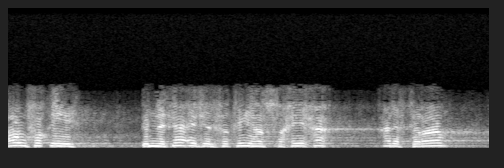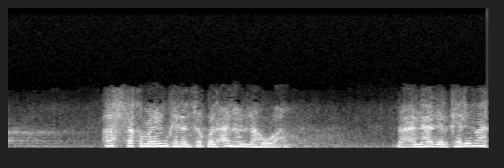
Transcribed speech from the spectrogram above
أو فقيه بالنتائج الفقهية الصحيحة هذا افتراض أصدق ما يمكن أن تقول عنه أنه وهم. مع أن هذه الكلمة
